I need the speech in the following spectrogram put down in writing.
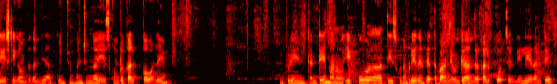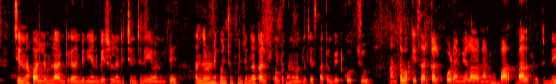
టేస్టీగా ఉంటుందండి. అది కొంచెం కొంచెంగా వేసుకుంటూ కలుపుకోవాలి. ఇప్పుడు ఏంటంటే మనం ఎక్కువ తీసుకున్నప్పుడు ఏదైనా పెద్ద బాండి ఉంటే అందులో కలుపుకోవచ్చండి. లేదంటే చిన్న పళ్ళెం లాంటి కదా బిర్యానీ బేషన్ లాంటి చిన్న చిన్న ఏమైనా ఉంటే అందులోనే కొంచెం కొంచెంగా కలుపుకుంటూ మనం వంటలు చేసి పక్కన పెట్టుకోవచ్చు. అంతా ఒకేసారి కలుపుకోవడానికి ఎలా అన్నాను బా బాధపడద్దండి.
